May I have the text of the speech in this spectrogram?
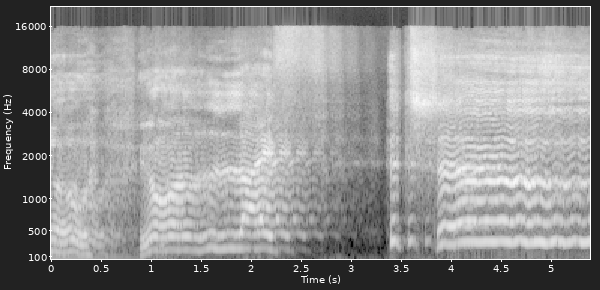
know your life itself.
